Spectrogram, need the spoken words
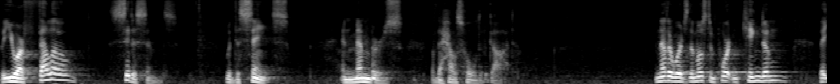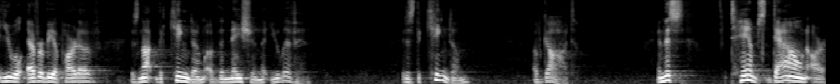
but you are fellow citizens with the saints and members of the household of God. In other words, the most important kingdom that you will ever be a part of is not the kingdom of the nation that you live in, it is the kingdom of God. And this tamps down our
